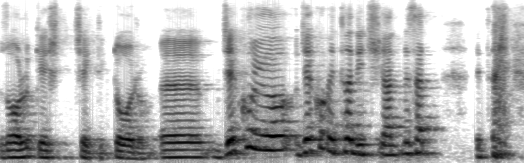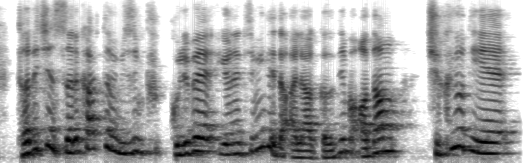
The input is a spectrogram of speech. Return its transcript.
Zorluk geç, çektik doğru. Ee, Ceko'yu, Ceko ve Tadic yani mesela e, Tadic'in sarı kart tabii bizim kulübe yönetimiyle de alakalı değil mi? Adam çıkıyor diye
